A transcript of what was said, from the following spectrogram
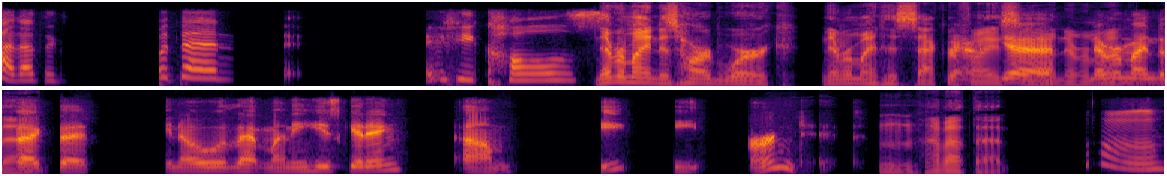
yeah, that's. Ex- but then, if he calls, Never mind his hard work. Never mind his sacrifice. you Yeah, know, never, mind, the that. fact that you know that money he's getting. Um, he he earned it. Hmm, how about that? hmm,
